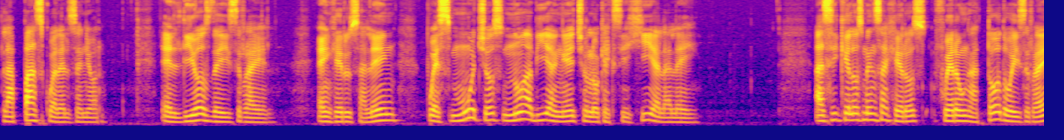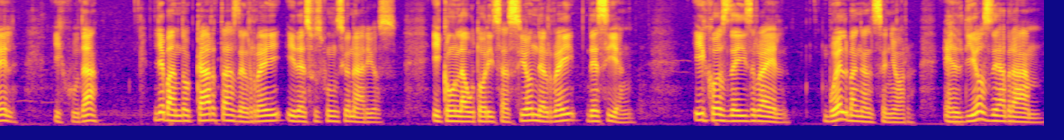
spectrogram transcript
la Pascua del Señor, el Dios de Israel, en Jerusalén, pues muchos no habían hecho lo que exigía la ley. Así que los mensajeros fueron a todo Israel y Judá, llevando cartas del rey y de sus funcionarios y con la autorización del rey decían, Hijos de Israel, vuelvan al Señor, el Dios de Abraham,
